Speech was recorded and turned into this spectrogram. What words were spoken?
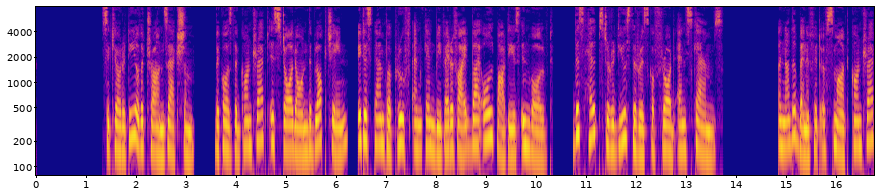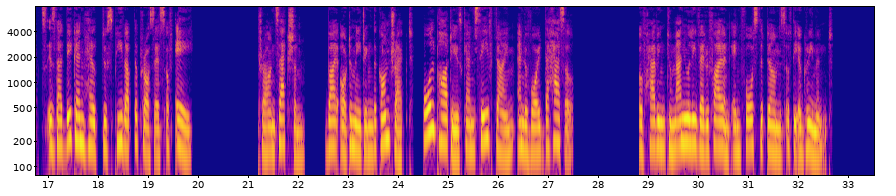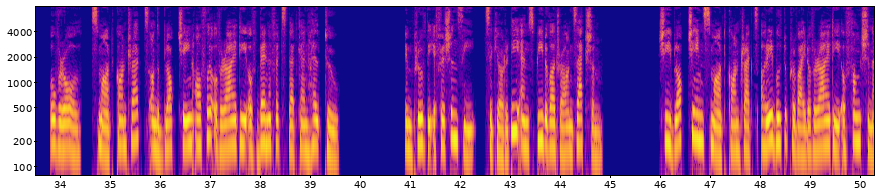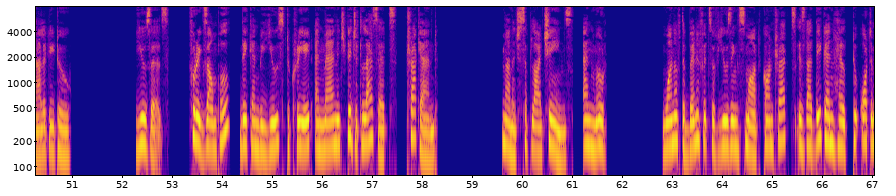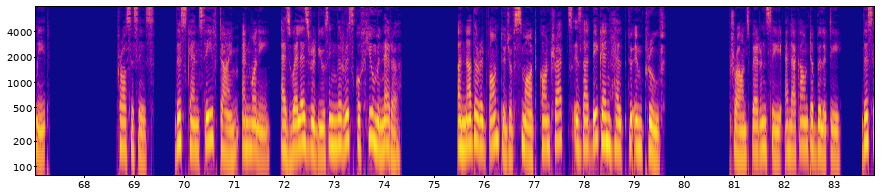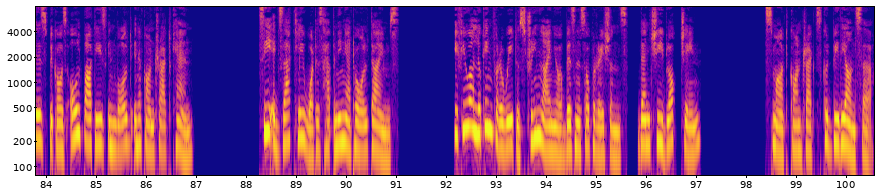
security of a transaction. Because the contract is stored on the blockchain, it is tamper-proof and can be verified by all parties involved. This helps to reduce the risk of fraud and scams. Another benefit of smart contracts is that they can help to speed up the process of a transaction. By automating the contract, all parties can save time and avoid the hassle of having to manually verify and enforce the terms of the agreement. Overall, smart contracts on the blockchain offer a variety of benefits that can help to improve the efficiency, security and speed of our transaction. Qi blockchain smart contracts are able to provide a variety of functionality to users. For example, they can be used to create and manage digital assets, track and manage supply chains, and more. One of the benefits of using smart contracts is that they can help to automate processes. This can save time and money, as well as reducing the risk of human error. Another advantage of smart contracts is that they can help to improve transparency and accountability. This is because all parties involved in a contract can see exactly what is happening at all times. If you are looking for a way to streamline your business operations, then Qi blockchain Smart contracts could be the answer.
